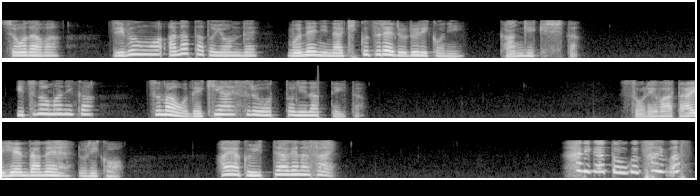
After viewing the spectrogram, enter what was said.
す。正田は自分をあなたと呼んで胸に泣き崩れる瑠璃子に感激した。いつの間にか妻を溺愛する夫になっていた。それは大変だね、瑠璃子。早く行ってあげなさい。ありがとうございます。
